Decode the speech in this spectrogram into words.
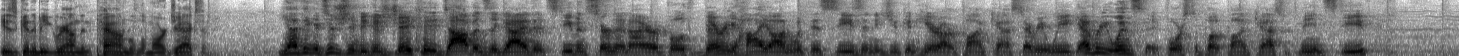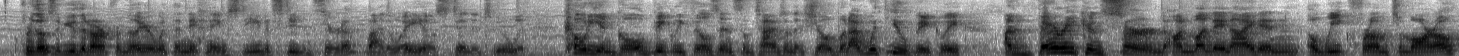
is going to be ground and pound with Lamar Jackson. Yeah, I think it's interesting because J.K. Dobbins, a guy that Steven Serta and I are both very high on with this season, as you can hear our podcast every week, every Wednesday, Forced to Punt podcast with me and Steve. For those of you that aren't familiar with the nickname Steve, it's Steven Serta. By the way, he hosts 10 to 2 with Cody and Gold. Binkley fills in sometimes on that show, but I'm with you, Binkley. I'm very concerned on Monday night and a week from tomorrow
